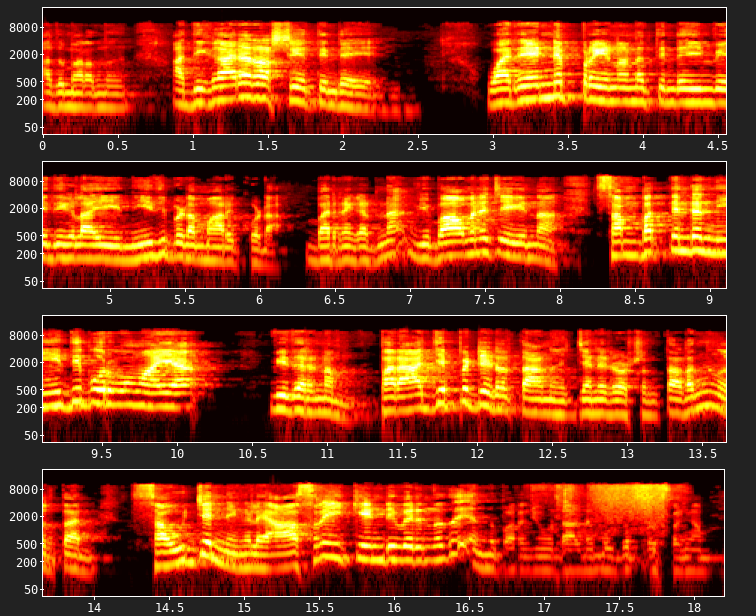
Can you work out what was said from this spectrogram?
അത് മറന്ന് അധികാര രാഷ്ട്രീയത്തിന്റെ വരേണ്യ പ്രീണനത്തിന്റെയും വേദികളായി നീതിപീഠം മാറിക്കൂടാ. ഭരണഘടന വിഭാവന ചെയ്യുന്ന സമ്പത്തിന്റെ നീതിപൂർവമായ വിതരണം പരാജയപ്പെട്ടിടത്താണ് ജനരോഷം തടഞ്ഞു നിർത്താൻ സൗജന്യങ്ങളെ ആശ്രയിക്കേണ്ടി വരുന്നത് എന്ന് പറഞ്ഞുകൊണ്ടാണ് മുഖപ്രസംഗം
